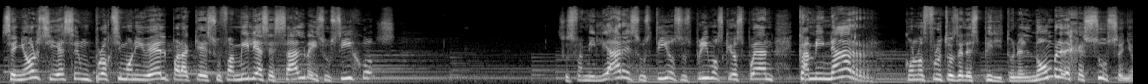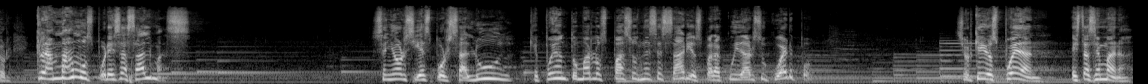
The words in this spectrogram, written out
Señor, si es un próximo nivel para que su familia se salve y sus hijos, sus familiares, sus tíos, sus primos, que ellos puedan caminar con los frutos del Espíritu. En el nombre de Jesús, Señor, clamamos por esas almas. Señor, si es por salud, que puedan tomar los pasos necesarios para cuidar su cuerpo. Señor, que ellos puedan esta semana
